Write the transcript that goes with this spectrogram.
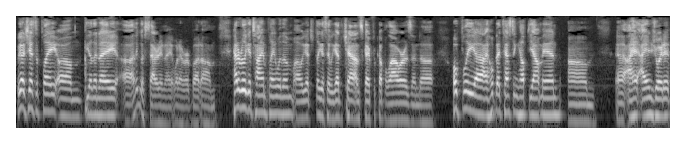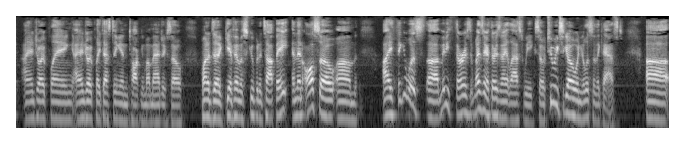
we got a chance to play um the other night. Uh, I think it was Saturday night, whatever. But um, had a really good time playing with him. Uh, we got like I said, we got to chat on Skype for a couple hours, and uh, hopefully, uh, I hope that testing helped you out, man. Um, uh, I I enjoyed it. I enjoy playing. I enjoy play testing and talking about Magic. So wanted to give him a scoop in the top eight, and then also um. I think it was uh, maybe Thursday, Wednesday or Thursday night last week. So two weeks ago, when you're listening to the cast, uh,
